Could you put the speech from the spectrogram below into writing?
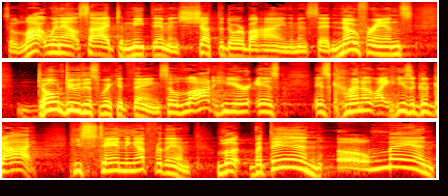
So Lot went outside to meet them and shut the door behind them and said, No, friends, don't do this wicked thing. So Lot here is, is kind of like he's a good guy. He's standing up for them. Look, but then, oh man,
